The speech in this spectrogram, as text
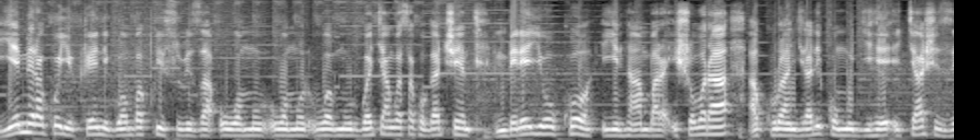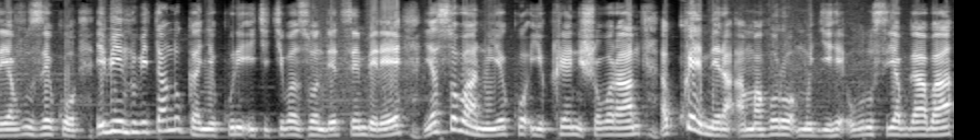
yemera ko Ukraine igomba kwisubiza uwo murwa cyangwa se ako gace mbere y'uko iyi ntambara ishobora kurangira. Ariko mu gihe cyashize yavuze ko ibintu bitandukanye kuri iki kibazo ndetse mbere yasobanuye ko Ukraine ishobora kwemera amahoro mu gihe uburusiya bwaba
